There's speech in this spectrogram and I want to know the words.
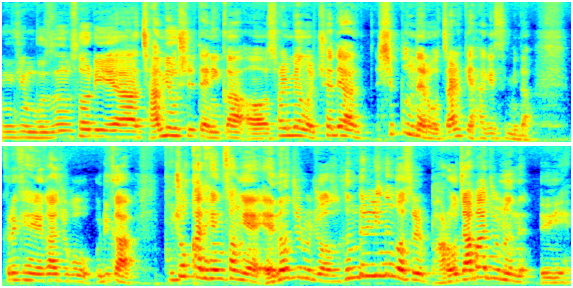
이게 무슨 소리야? 잠이 오실 때니까 어, 설명을 최대한 10분 내로 짧게 하겠습니다. 그렇게 해가지고 우리가 부족한 행성에 에너지를 주어서 흔들리는 것을 바로 잡아주는 이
